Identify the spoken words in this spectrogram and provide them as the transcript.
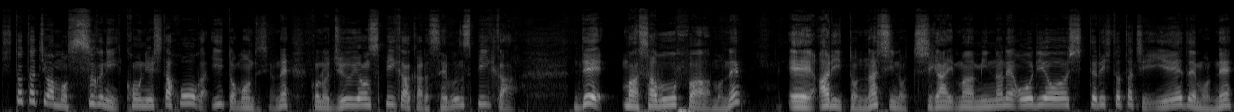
人たちはもうすぐに購入した方がいいと思うんですよね。この14スピーカーから7スピーカーで、まあサブウッファーもね、えー、ありとなしの違い。まあみんなね、オーディオを知ってる人たち、家でもね、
